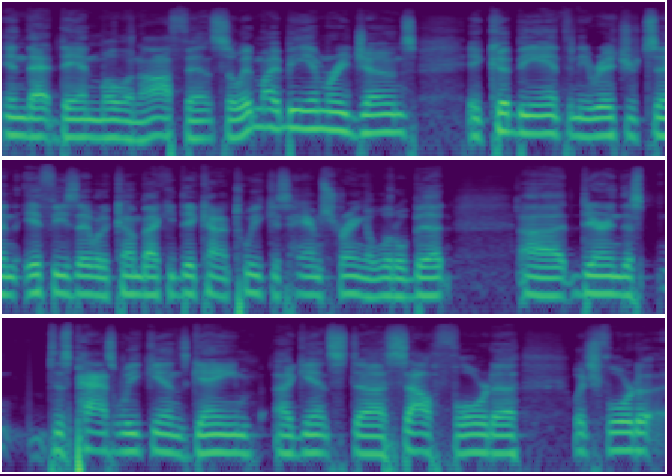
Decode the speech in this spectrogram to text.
in that Dan Mullen offense. So it might be Emory Jones. It could be Anthony Richardson if he's able to come back. He did kind of tweak his hamstring a little bit uh, during this this past weekend's game against uh, South Florida, which Florida,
